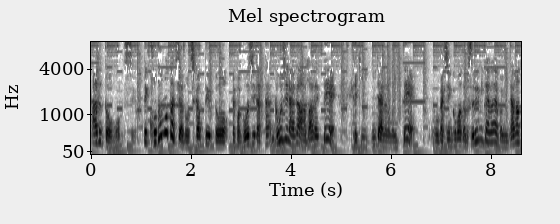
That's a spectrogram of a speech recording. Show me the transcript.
あると思うんですよ。で、子供たちはどっちかっていうと、やっぱゴジラた、ゴジラが暴れて、敵みたいなのもいて、ガチンコバトルするみたいなのやっぱ見たがっ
